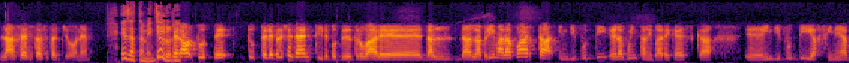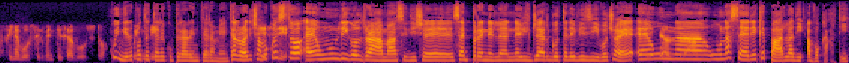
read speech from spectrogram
La sesta stagione. Esattamente, allora... Però tutte, tutte le precedenti le potete trovare dal- dalla prima alla quarta in DVD e la quinta mi pare che esca eh, in DVD a fine, a fine agosto, il 26 agosto. Quindi le potete recuperare interamente. Allora, diciamo, Sì, questo è un legal drama, si dice sempre nel, nel gergo televisivo, cioè è Legal una, serie che parla di avvocati,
